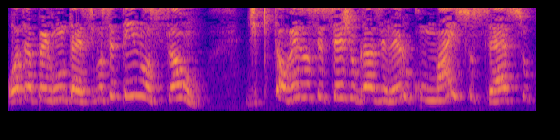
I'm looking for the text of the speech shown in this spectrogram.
Outra pergunta é se você tem noção de que talvez você seja o brasileiro com mais sucesso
